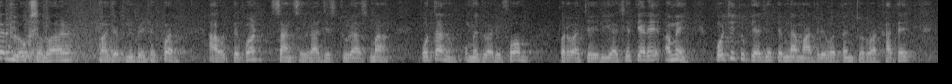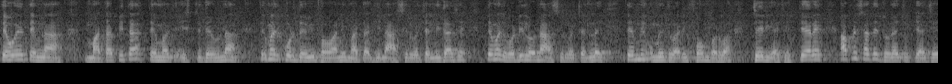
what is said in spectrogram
જૂનાગઢ લોકસભા ભાજપની બેઠક પર આ વખતે પણ સાંસદ રાજેશ ચુડાસમા પોતાનું ઉમેદવારી ફોર્મ ભરવા જઈ રહ્યા છે. ત્યારે અમે પહોંચી ચૂક્યા છે તેમના માદરે વતન ચોરવાડ ખાતે. તેઓએ તેમના માતા પિતા તેમજ ઈષ્ટદેવના તેમજ કુળદેવી ભવાની માતાજીના આશીર્વચન લીધા છે તેમજ વડીલોના આશીર્વચન લઈ તેમની ઉમેદવારી ફોર્મ ભરવા જઈ રહ્યા છે. ત્યારે આપણી સાથે જોડાઈ ચૂક્યા છે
